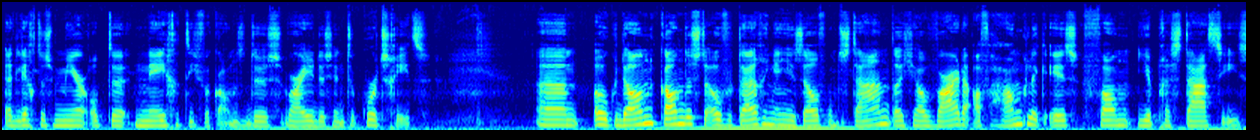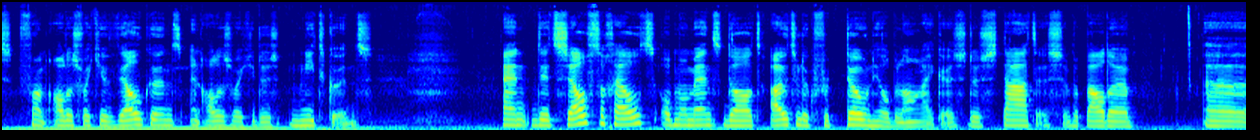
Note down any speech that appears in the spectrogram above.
het ligt dus meer op de negatieve kant. Dus waar je dus in tekort schiet. Um, ook dan kan dus de overtuiging in jezelf ontstaan dat jouw waarde afhankelijk is van je prestaties. Van alles wat je wel kunt en alles wat je dus niet kunt. En ditzelfde geldt op het moment dat uiterlijk vertoon heel belangrijk is. Dus status, een bepaalde uh,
